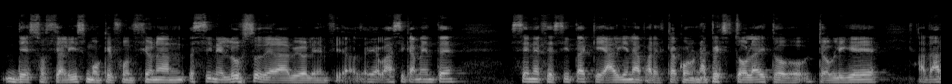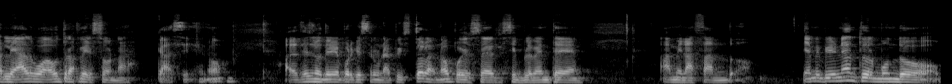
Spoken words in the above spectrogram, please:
de socialismo que funcionan sin el uso de la violencia. O sea que básicamente se necesita que alguien aparezca con una pistola y te, obligue a darle algo a otra persona, casi, ¿no? A veces no tiene por qué ser una pistola, ¿no? Puede ser simplemente amenazando. Y a mi opinión, todo el mundo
